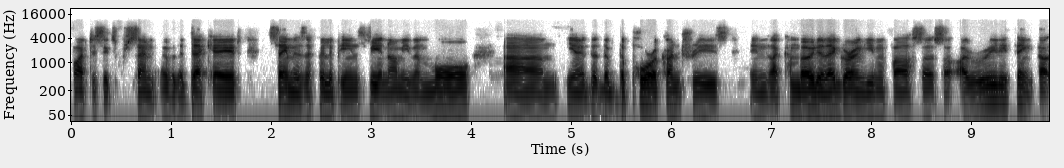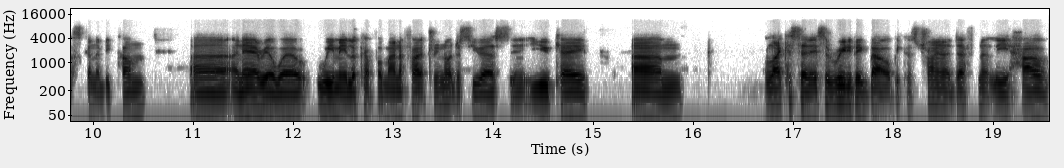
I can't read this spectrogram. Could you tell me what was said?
five to six percent over the decade. Same as the Philippines, Vietnam even more. Um, you know, the, the, the, poorer countries in like Cambodia, they're growing even faster. So I really think that's going to become uh, an area where we may look up for manufacturing, not just US, UK. Um, like I said, it's a really big battle because China definitely have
